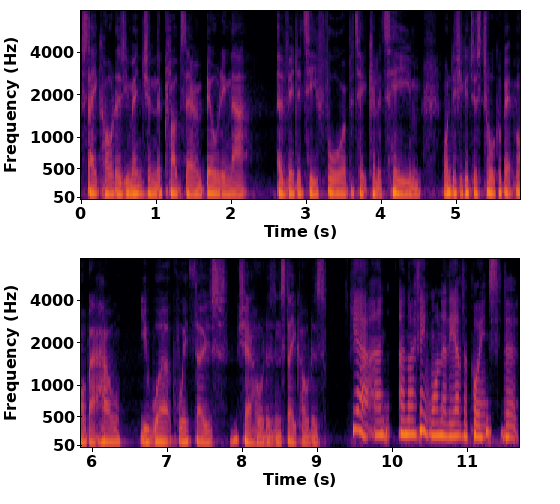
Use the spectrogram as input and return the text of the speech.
stakeholders. You mentioned the clubs there and building that avidity for a particular team. I wonder if you could just talk a bit more about how you work with those shareholders and stakeholders. Yeah, and, and I think one of the other points that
